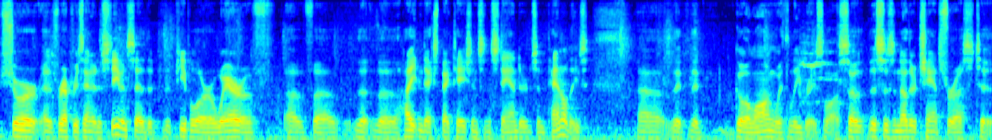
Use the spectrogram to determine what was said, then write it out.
sure, as Representative Stevens said, that, that people are aware of, of, uh, the, the heightened expectations and standards and penalties, uh, that, that go along with Libre's law. So this is another chance for us to,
